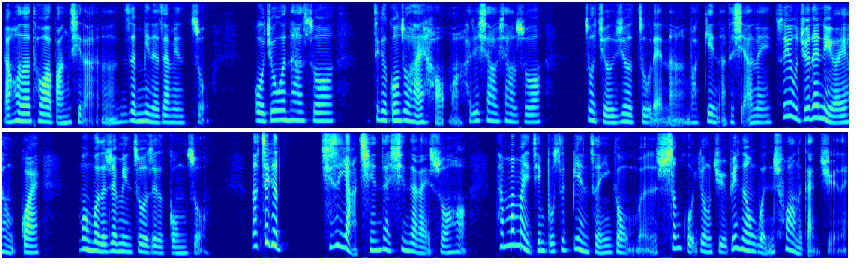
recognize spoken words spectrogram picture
然后呢，头发绑起来，嗯，认命的在那边做。我就问他说：“这个工作还好吗？”他就笑笑说：“做久了就主人呐，马劲啊，这些安内。”所以我觉得女儿也很乖，默默的认命做这个工作。那这个其实雅谦在现在来说哈，他妈妈已经不是变成一个我们生活用具，变成文创的感觉嘞。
